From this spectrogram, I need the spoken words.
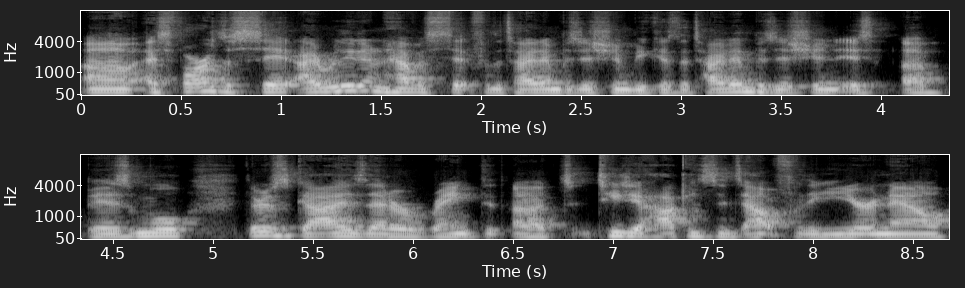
Uh, as far as the sit, I really didn't have a sit for the tight end position because the tight end position is abysmal. There's guys that are ranked. Uh, T.J. Hockenson's out for the year now.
